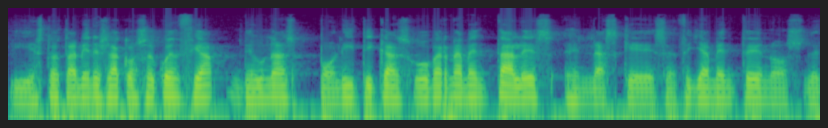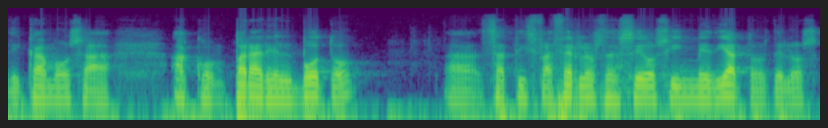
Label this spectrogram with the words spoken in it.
Y esto también es la consecuencia de unas políticas gubernamentales en las que sencillamente nos dedicamos a, a comprar el voto, a satisfacer los deseos inmediatos de los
